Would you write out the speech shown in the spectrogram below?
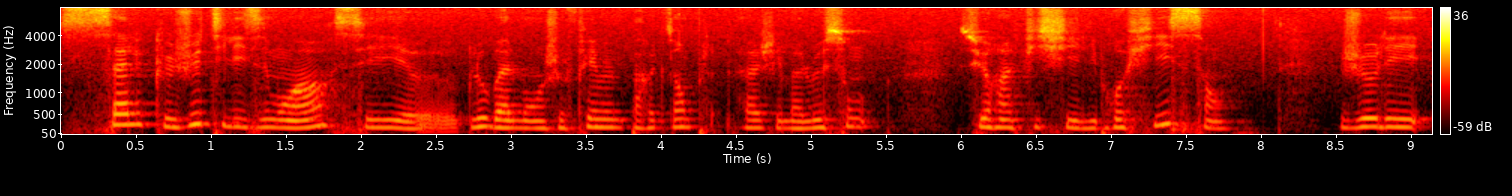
Celle que j'utilise moi, c'est euh, globalement, je fais même par exemple, là j'ai ma leçon sur un fichier LibreOffice. Je l'ai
